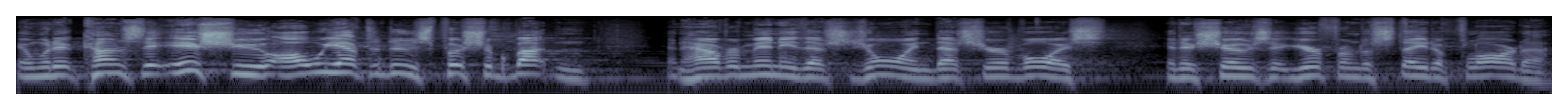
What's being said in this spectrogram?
And when it comes to issue, all we have to do is push a button, and however many that's joined, that's your voice. And it shows that you're from the state of Florida.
